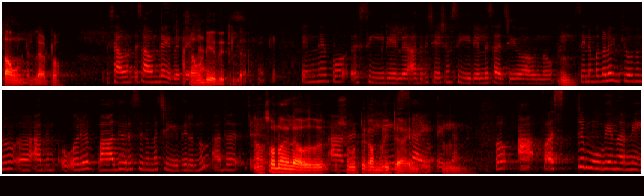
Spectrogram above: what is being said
സൗണ്ട് ഇല്ല കേട്ടോ. സൗണ്ട് സൗണ്ട് ചെയ്തിട്ട് സൗണ്ട് ചെയ്തിട്ടില്ല. പിന്നെ ഇപ്പോ സീരിയൽ അതിനുശേഷം സീരിയലിൽ സജീവമാവുന്നു സിനിമകൾ എനിക്ക് തോന്നുന്നു അത് ഒരു ആദ്യം ഒരു സിനിമ ചെയ്തിരുന്നു അത് ഷൂട്ട് കംപ്ലീറ്റ് ആയിട്ടില്ല അപ്പോൾ ആ ഫസ്റ്റ് മൂവി എന്ന് പറഞ്ഞാൽ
